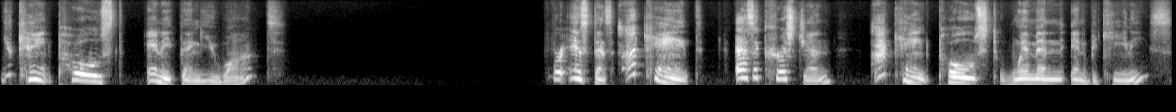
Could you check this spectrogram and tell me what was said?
you can't post anything you want. For instance, I can't, as a Christian, I can't post women in bikinis.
